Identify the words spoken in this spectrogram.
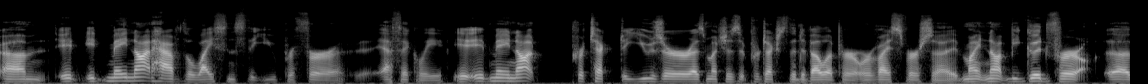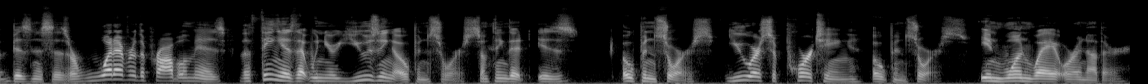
Um, it, it may not have the license that you prefer ethically. It, it may not protect a user as much as it protects the developer or vice versa. It might not be good for uh, businesses or whatever the problem is. The thing is that when you're using open source, something that is open source, you are supporting open source in one way or another.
